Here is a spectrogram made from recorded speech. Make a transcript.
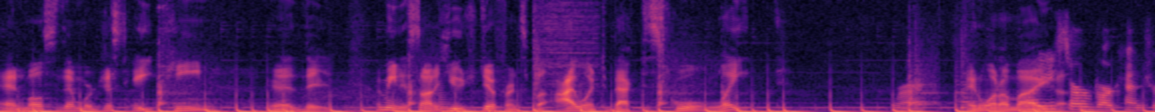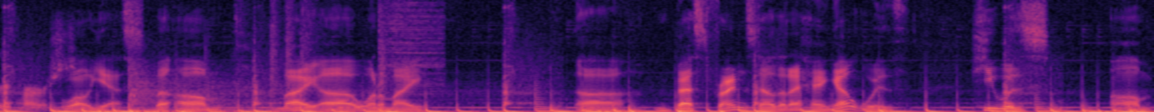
and most of them were just 18. Uh, they, I mean, it's not a huge difference, but I went back to school late, Right. and one of my well, you served our country first. well, yes, but um, my uh, one of my uh, best friends now that I hang out with, he was um,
